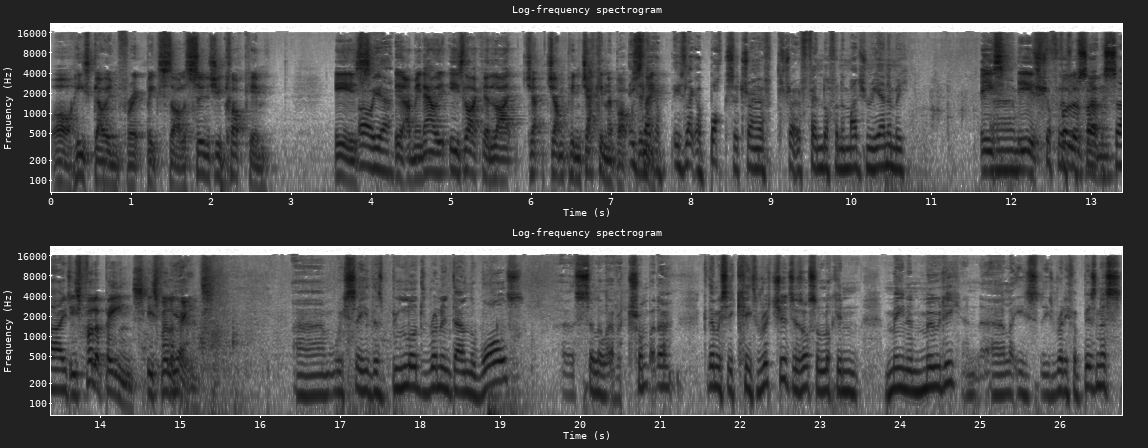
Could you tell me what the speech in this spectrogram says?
oh, he's going for it big style. As soon as you clock him, he is. Oh, yeah. I mean, now he's like a like ju- jumping Jack in the Box, He's like he? a, he's like a boxer trying to try to fend off an imaginary enemy. He's um, he is full of side um, side. He's full of beans. He's full of Yeah. beans. Um, we see there's blood running down the walls, a silhouette of a trumpeter. Then we see Keith Richards, who's also looking mean and moody, and uh, like he's he's ready for business.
